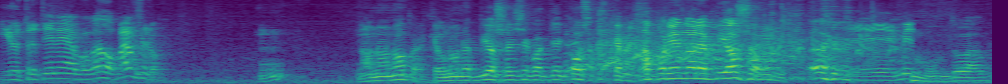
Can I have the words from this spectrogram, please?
¿Y usted tiene abogado, Pánfilo? No, no, no, pero es que uno nervioso dice cualquier cosa. Que me está poniendo nervioso. El mundo habla.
